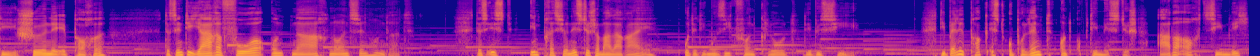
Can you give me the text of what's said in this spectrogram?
die schöne Epoche, das sind die Jahre vor und nach 1900. Das ist impressionistische Malerei oder die Musik von Claude Debussy. Die Belle Époque ist opulent und optimistisch, aber auch ziemlich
